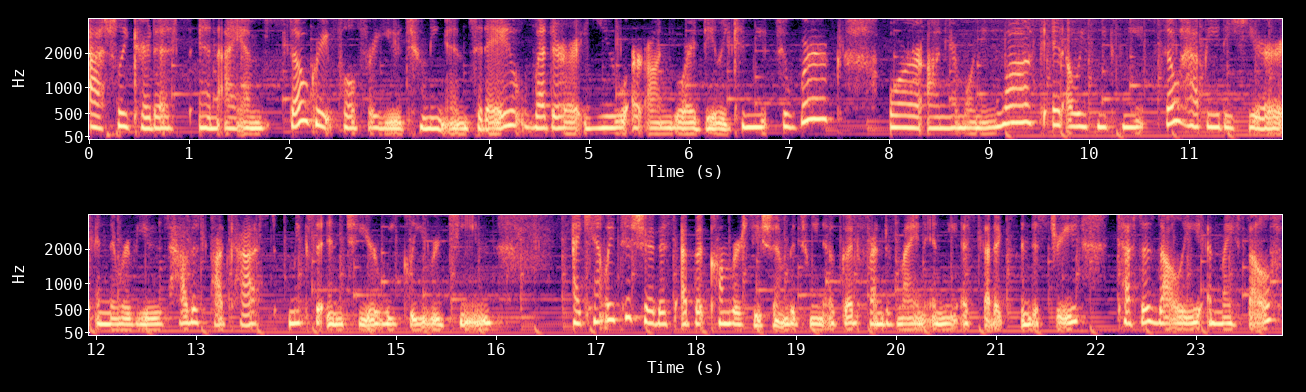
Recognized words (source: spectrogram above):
Ashley Curtis, and I am so grateful for you tuning in today. Whether you are on your daily commute to work or on your morning walk, it always makes me so happy to hear in the reviews how this podcast makes it into your weekly routine. I can't wait to share this epic conversation between a good friend of mine in the aesthetics industry, Tessa Zolly, and myself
